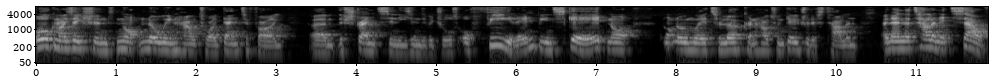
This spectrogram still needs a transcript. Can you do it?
organizations not knowing how to identify um, the strengths in these individuals or feeling, being scared, not, not knowing where to look and how to engage with this talent. And then the talent itself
